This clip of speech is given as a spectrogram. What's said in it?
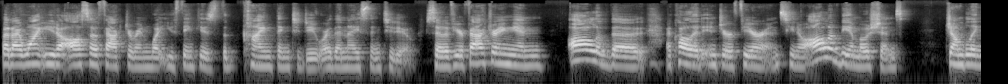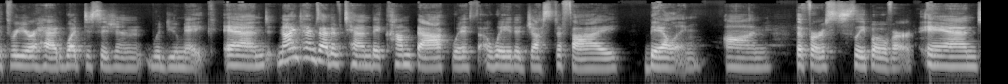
but I want you to also factor in what you think is the kind thing to do or the nice thing to do. So if you're factoring in all of the, I call it interference, you know, all of the emotions jumbling through your head, what decision would you make? And nine times out of 10, they come back with a way to justify bailing on the first sleepover. And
